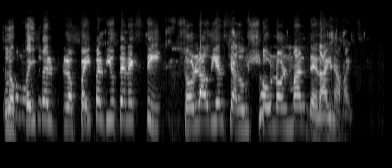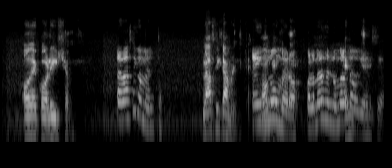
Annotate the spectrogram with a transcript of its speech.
Son Los como pay-per los pay-per-view de NXT son la audiencia de un show normal de Dynamite o de Collision, Eh, básicamente, clásicamente. en Ok. números, por lo menos en número En- de audiencia.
